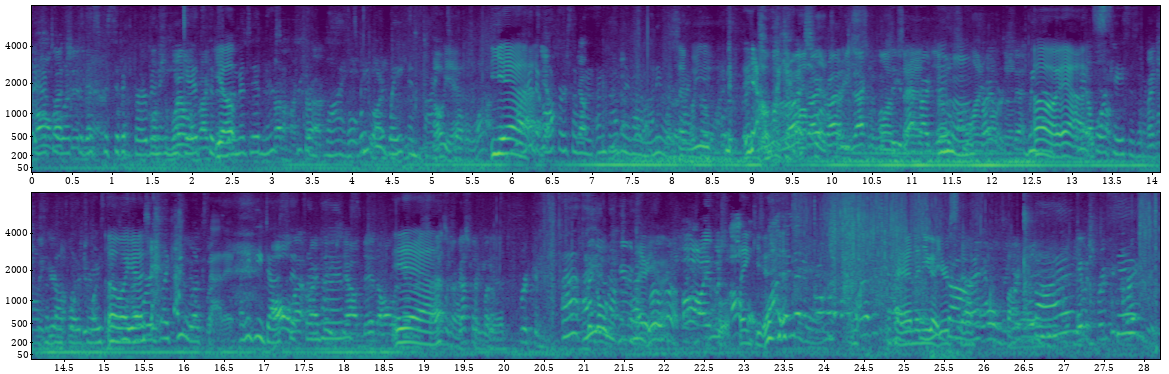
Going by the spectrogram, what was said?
have to look for in this specific bourbon that he gets right that's Yep. limited, and there's Front of my truck. freaking lines. People wait and fight. Oh yeah. I had Yeah. to Yeah. offer someone ungodly amount of money one Said time we- Yeah. Oh my gosh. right, right, exactly. Well, see, that right there is Mhm. the trailer set. We Oh, yeah. We have four cases at our house of here in Buffalo about Trace. Oh my gosh. Like he looks at it. I think he does All sit that right there, sometimes. did all that? Yeah. That was, that's That's what pretty the freaking I, I big old huge There you go. Oh, it was Cool. awful. Thank you. Why didn't they throw up my wedding? Okay, and then you got your stuff. five, It was freaking six, crazy.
